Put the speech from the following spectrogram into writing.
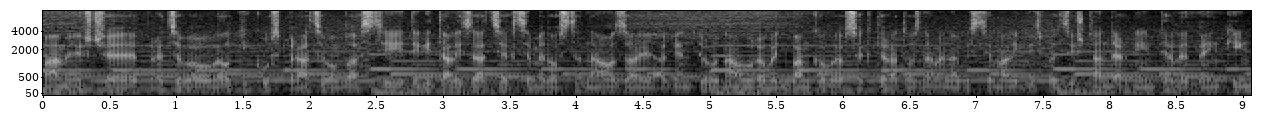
Máme ešte pred sebou veľký kus práce v oblasti digitalizácie. Chceme dostať naozaj agentúru na úroveň bankového sektora, to znamená, aby ste mali k dispozícii štandardný internet banking,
